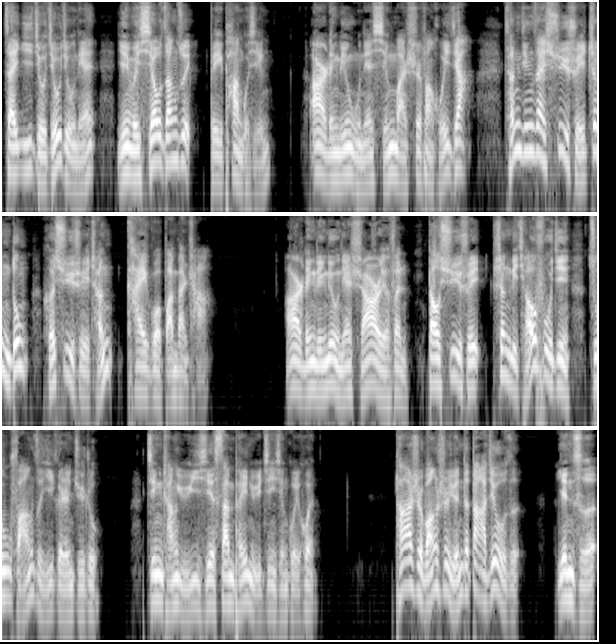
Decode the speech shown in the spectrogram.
在一九九九年因为销赃罪被判过刑，二零零五年刑满释放回家，曾经在蓄水正东和蓄水城开过板板茶。二零零六年十二月份，到蓄水胜利桥附近租房子一个人居住。经常与一些三陪女进行鬼混，他是王世云的大舅子，因此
